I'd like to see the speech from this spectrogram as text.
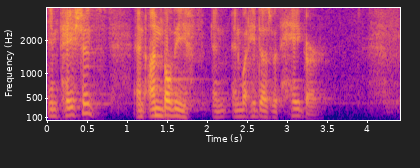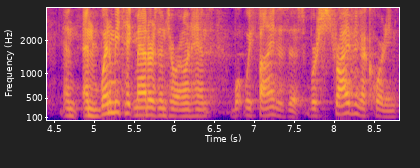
impatience and unbelief in, in what he does with Hagar. And, and when we take matters into our own hands, what we find is this we're striving according,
